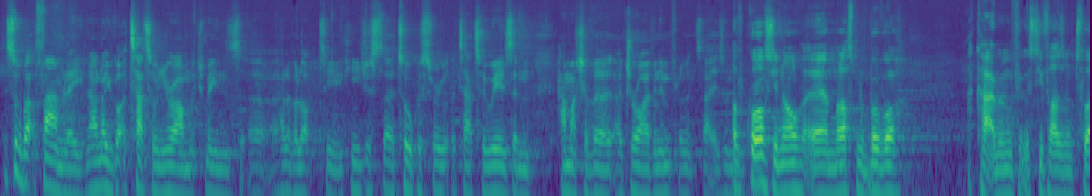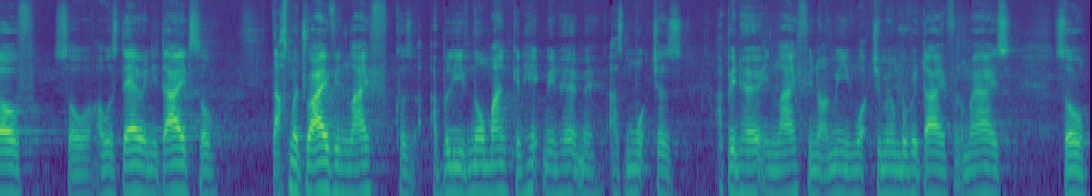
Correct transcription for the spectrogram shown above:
Let's talk about family. Now, I know you've got a tattoo on your arm, which means a hell of a lot to you. Can you just uh, talk us through what the tattoo is and how much of a, a drive and influence that is? of course, you know, um, I lost my brother. I can't remember. if it was 2012. So I was there when he died. So that's my drive in life because I believe no man can hit me and hurt me as much as I've been hurt in life. You know what I mean? Watching my own brother die in front of my eyes. So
